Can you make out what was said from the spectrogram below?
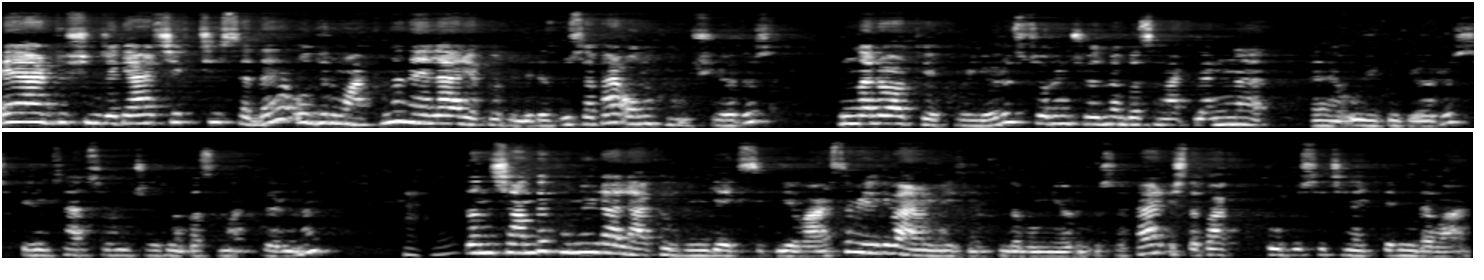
eğer düşünce gerçekçiyse de o durum hakkında neler yapabiliriz? Bu sefer onu konuşuyoruz. Bunları ortaya koyuyoruz. Sorun çözme basamaklarını e, uyguluyoruz. Bilimsel sorun çözme basamaklarını. Hı hı. Danışanda konuyla alakalı bilgi eksikliği varsa bilgi verme hizmetinde bulunuyorum bu sefer. İşte bak bu, bu seçeneklerin de var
